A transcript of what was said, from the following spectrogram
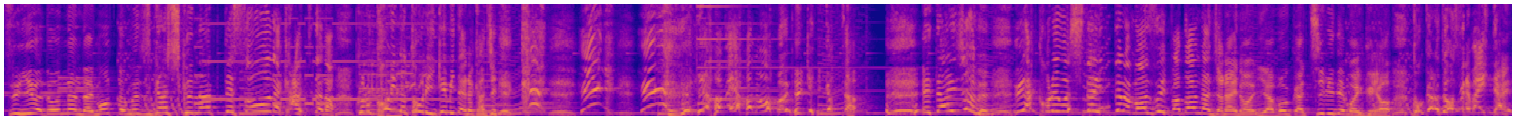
次はどんなんだい？もっと難しくなってそうな感じだなこのコインの通り行けみたいな感じくっやべあのできんかったえ大丈夫うわこれは下行ったらまずいパターンなんじゃないの？いや僕はチビでも行くよ。こっからどうすればいいんだい？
